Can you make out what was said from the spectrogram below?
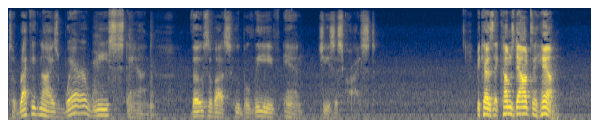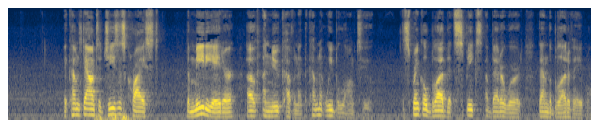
to recognize where we stand, those of us who believe in Jesus Christ. Because it comes down to Him. It comes down to Jesus Christ, the mediator of a new covenant, the covenant we belong to, the sprinkled blood that speaks a better word than the blood of Abel.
